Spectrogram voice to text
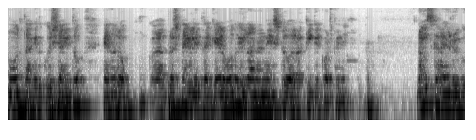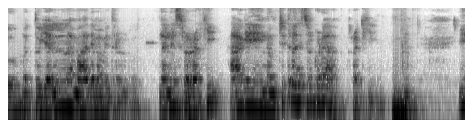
ಮುಹೂರ್ತ ಆಗಿದ್ದು ಖುಷಿ ಆಯ್ತು. ಏನಾದ್ರು ಪ್ರಶ್ನೆಗಳಿದ್ರೆ ಕೇಳ್ಬೋದು, ಇಲ್ಲ ನಾನು ನೆಕ್ಸ್ಟ್ ರಕ್ಕಿಗೆ ಕೊಡ್ತೀನಿ. ನಮಸ್ಕಾರ ಎಲ್ರಿಗೂ, ಮತ್ತು ಎಲ್ಲ ಮಾಧ್ಯಮ ಮಿತ್ರರಿಗೂ. ನನ್ನ ಹೆಸರು ರಕ್ಕಿ, ಹಾಗೆ ಈ ನಮ್ಮ ಚಿತ್ರದ ಹೆಸರು ಕೂಡ ರಕ್ಕಿ. ಈ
